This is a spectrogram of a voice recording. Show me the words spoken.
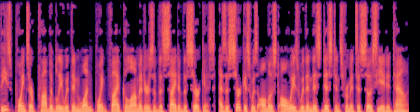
These points are probably within 1.5 km of the site of the circus, as a circus was almost always within this distance from its associated town.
